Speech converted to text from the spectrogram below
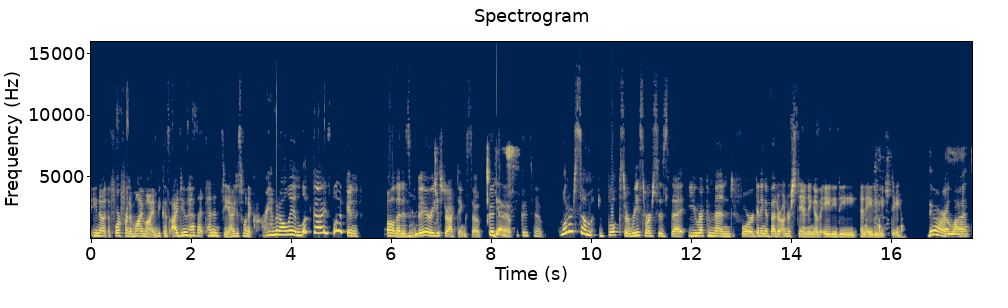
you know, at the forefront of my mind because I do have that tendency. I just want to cram it all in. Look, guys, look, and oh, that mm-hmm. is very distracting. So good yes. tip, good tip. What are some books or resources that you recommend for getting a better understanding of ADD and ADHD? There are a lot.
